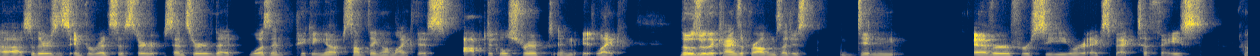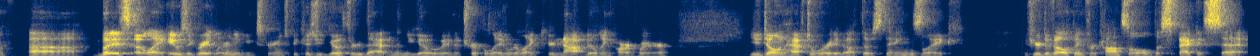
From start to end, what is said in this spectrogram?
Uh, so there's this infrared sensor sensor that wasn't picking up something on like this optical strip, and it like those are the kinds of problems I just didn't ever foresee or expect to face. Huh. Uh, but it's uh, like it was a great learning experience because you go through that and then you go into AAA where like you're not building hardware. You don't have to worry about those things. Like if you're developing for console, the spec is set,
